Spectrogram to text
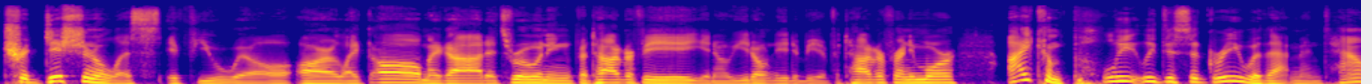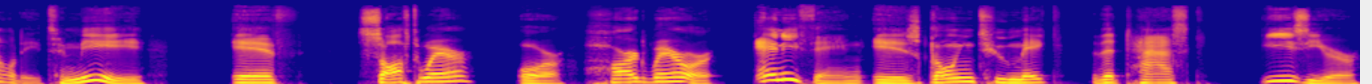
traditionalists, if you will, are like, oh my God, it's ruining photography. You know, you don't need to be a photographer anymore. I completely disagree with that mentality. To me, if software or hardware or anything is going to make the task easier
